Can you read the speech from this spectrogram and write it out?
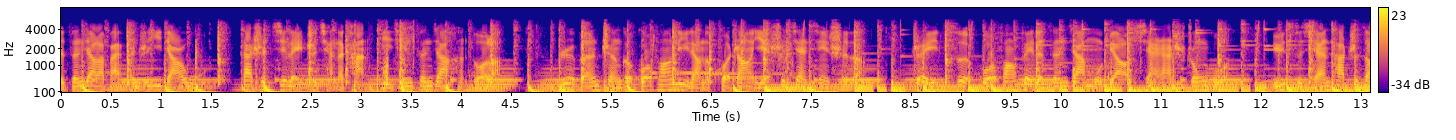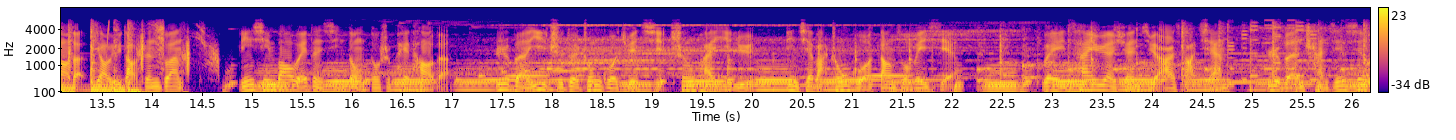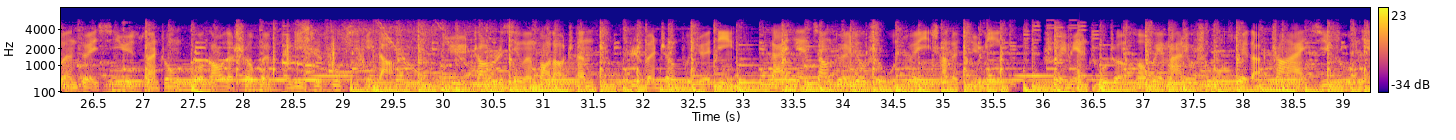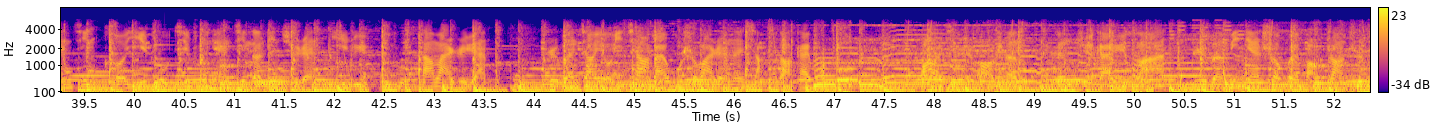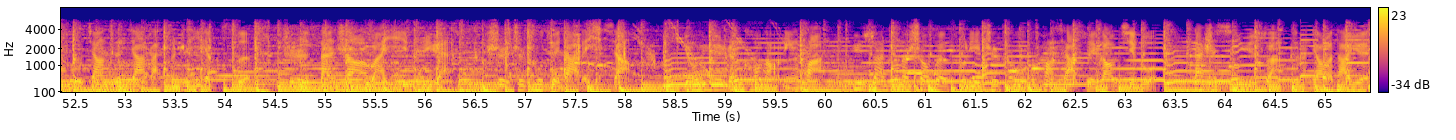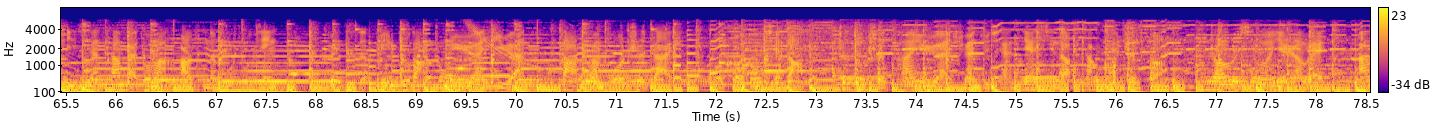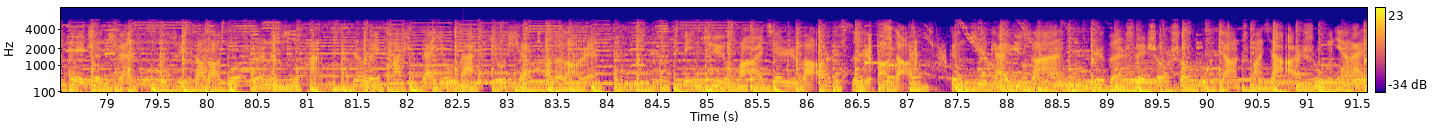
只增加了百分之一点五但是积累之前的看已经增加很多了。日本整个国防力量的扩张也是渐进式的。这一次国防费的增加目标显然是中国，与此前他制造的钓鱼岛争端、临行包围等行动都是配套的。日本一直对中国崛起深怀疑虑，并且把中国当作威胁。为参议院选举而撒钱，日本产经新闻对新预算中过高的社会福利支出批评道。据朝日新闻报道称，日本政府决定来年将对六十五岁以上的居民、税免除者和未满六十五岁的障碍基础年金和遗嘱基础年金的领取人一律补助三万日元。日本将有一千二百安倍政权此举遭到多数人的批判，认为他是在优待有选票的老人。另据《华尔街日报》二十四日报道，根据该预算案，日本税收收入将创下二十五年来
